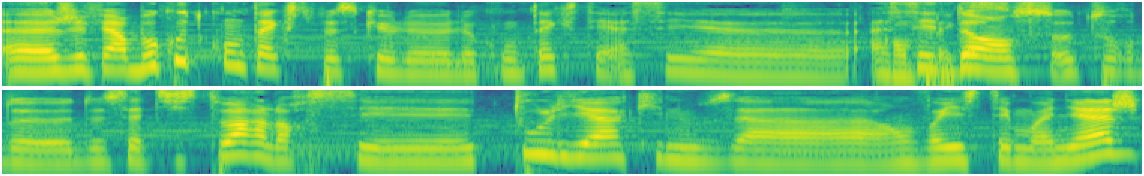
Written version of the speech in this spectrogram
Euh, je vais faire beaucoup de contexte parce que le, le contexte est assez, euh, assez dense autour de, de cette histoire. Alors c'est Toulia qui nous a envoyé ce témoignage.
